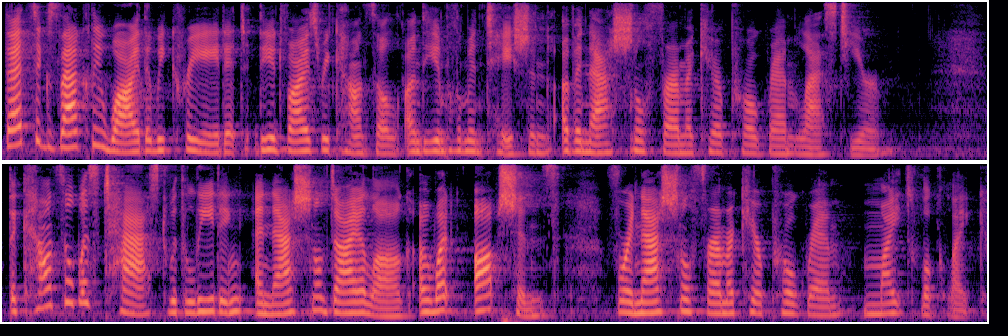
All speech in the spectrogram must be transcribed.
That's exactly why that we created the Advisory Council on the implementation of a national pharmacare program last year. The council was tasked with leading a national dialogue on what options for a national pharmacare program might look like.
